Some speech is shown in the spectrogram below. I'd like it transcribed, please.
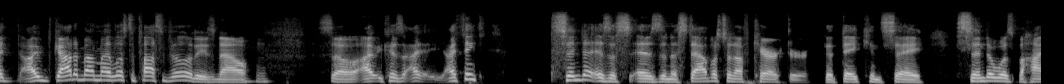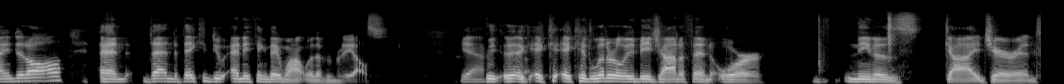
I I've got him on my list of possibilities now. Mhm. So I because I I think Cinda is a, is an established enough character that they can say Cinda was behind it all, and then they can do anything they want with everybody else. Yeah. It, it, it could literally be Jonathan or Nina's guy Jared,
